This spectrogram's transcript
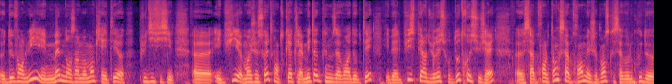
euh, devant lui, et même dans un moment qui a été euh, plus difficile. Euh, et puis, moi, je souhaite en tout cas que la méthode que nous avons adoptée, eh bien, elle puisse perdurer sur d'autres sujets. ça prend le temps que ça prend, mais je pense que ça vaut le coup de,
